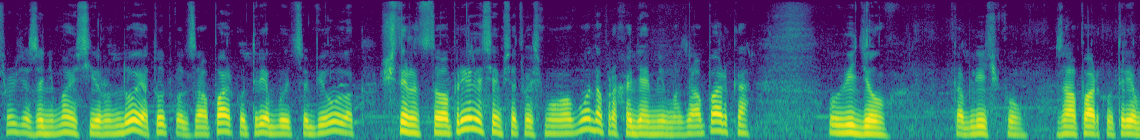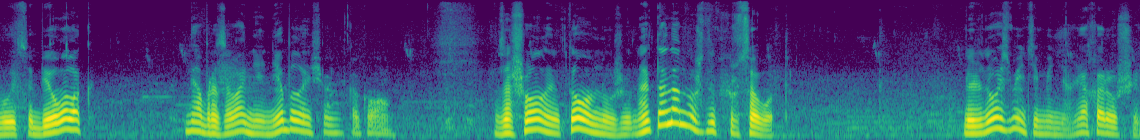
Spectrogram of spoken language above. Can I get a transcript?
Что я занимаюсь ерундой, а тут вот зоопарку требуется биолог. 14 апреля 78 года, проходя мимо зоопарка, увидел табличку «Зоопарку требуется биолог». У меня образования не было еще никакого. Зашел, и кто вам нужен? Говорит, да нам нужен экскурсовод. Говорю, ну возьмите меня, я хороший.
